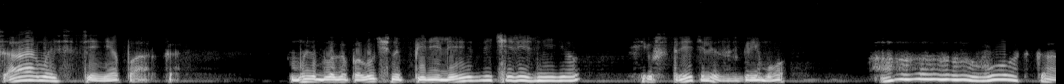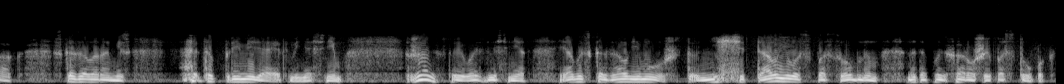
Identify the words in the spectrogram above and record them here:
самой стене парка. Мы благополучно перелезли через нее и встретились с Гримо. «А, вот как!» — сказал Арамис. «Это примиряет меня с ним». Жаль, что его здесь нет. Я бы сказал ему, что не считал его способным на такой хороший поступок.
